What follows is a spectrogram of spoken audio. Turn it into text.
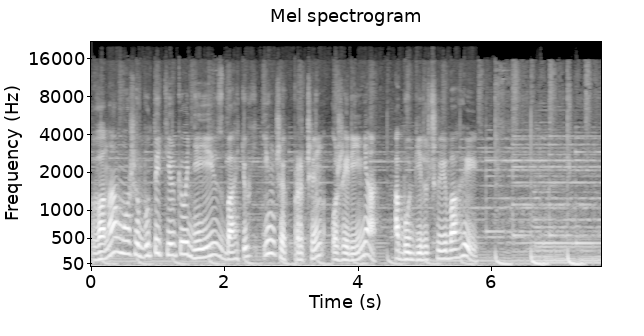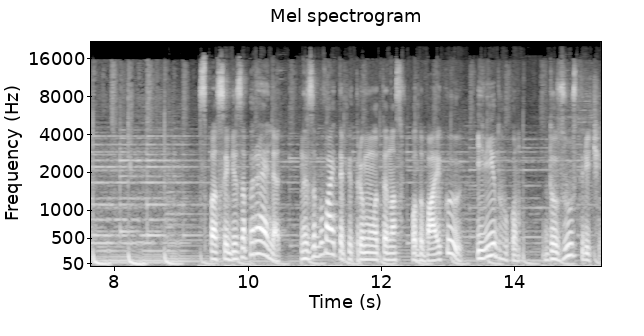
Вона може бути тільки однією з багатьох інших причин ожиріння або більшої ваги. Спасибі за перегляд! Не забувайте підтримувати нас вподобайкою і відгуком. До зустрічі!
